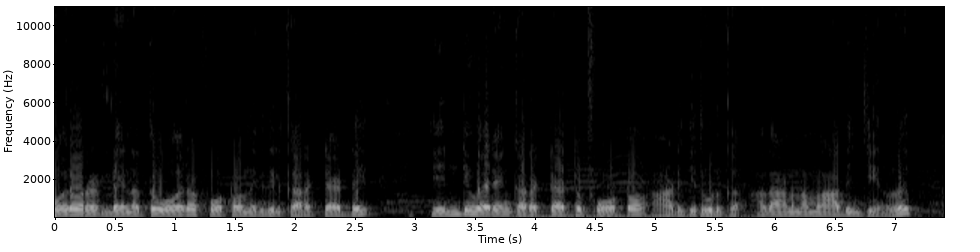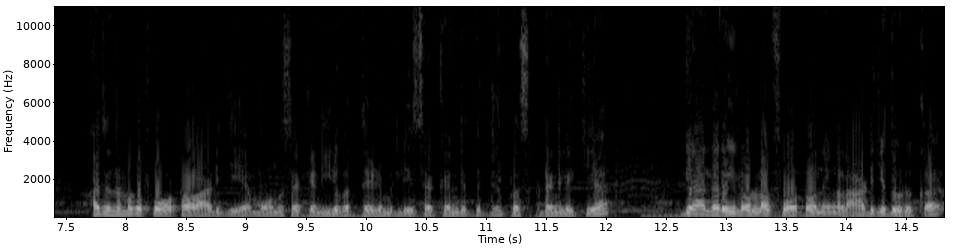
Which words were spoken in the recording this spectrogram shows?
ഓരോ റെഡ് ലൈനകത്ത് ഓരോ ഫോട്ടോ എന്ന രീതിയിൽ കറക്റ്റായിട്ട് എൻഡ് വരെയും കറക്റ്റായിട്ട് ഫോട്ടോ ആഡ് ചെയ്ത് കൊടുക്കുക. അതാണ് നമ്മൾ ആദ്യം ചെയ്യുന്നത്. ആദ്യം നമുക്ക് ഫോട്ടോ ആഡ് ചെയ്യാം. മൂന്ന് സെക്കൻഡ് ഇരുപത്തേഴ് മില്ലി സെക്കൻഡ് എത്തിയിട്ട് പ്രസ് ബട്ടൺ ക്ലിക്ക് ചെയ്യുക ഗാലറിയിലുള്ള ഫോട്ടോ നിങ്ങൾ ആഡ് ചെയ്ത് കൊടുക്കുക.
